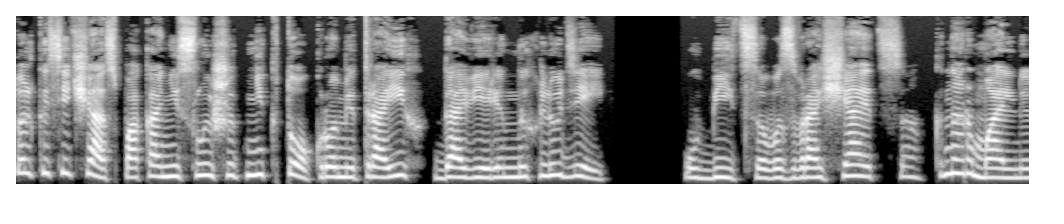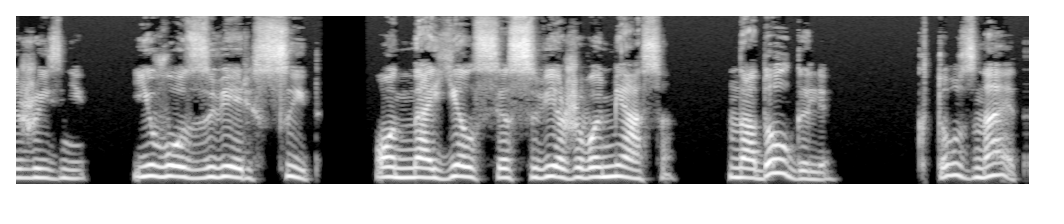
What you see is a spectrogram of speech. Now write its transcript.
Только сейчас, пока не слышит никто, кроме троих доверенных людей. Убийца возвращается к нормальной жизни. Его зверь сыт. Он наелся свежего мяса. Надолго ли? Кто знает.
